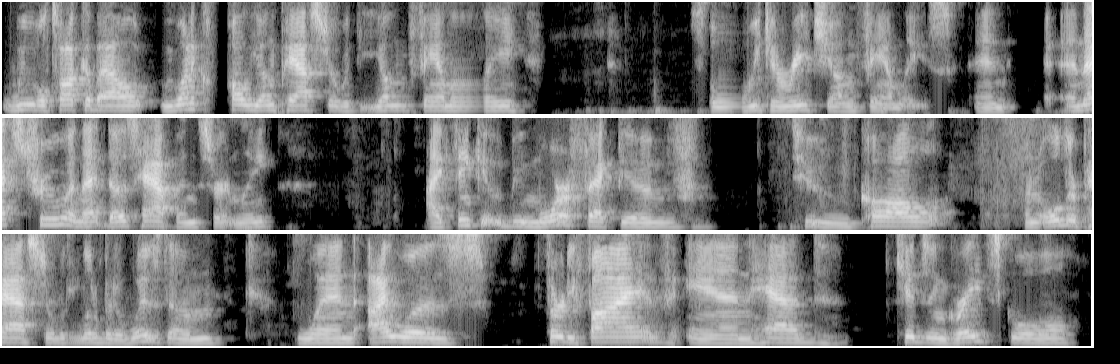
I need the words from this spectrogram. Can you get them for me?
We will talk about, we want to call young pastor with the young family so we can reach young families. And, and that's true, and that does happen, certainly. I think it would be more effective to call an older pastor with a little bit of wisdom when I was 35 and had kids in grade school,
